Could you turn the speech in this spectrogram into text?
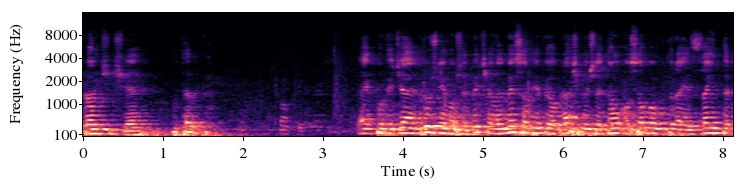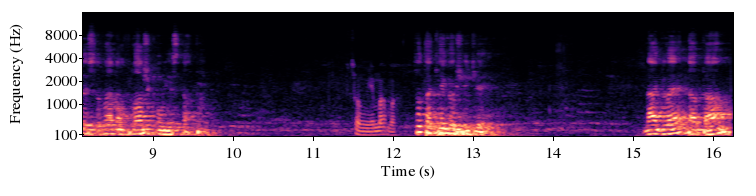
wtrąci się butelka? Tak jak powiedziałem, różnie może być, ale my sobie wyobraźmy, że tą osobą, która jest zainteresowana flaszką jest tata. Wciągnie mama. Co takiego się dzieje? Nagle tata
